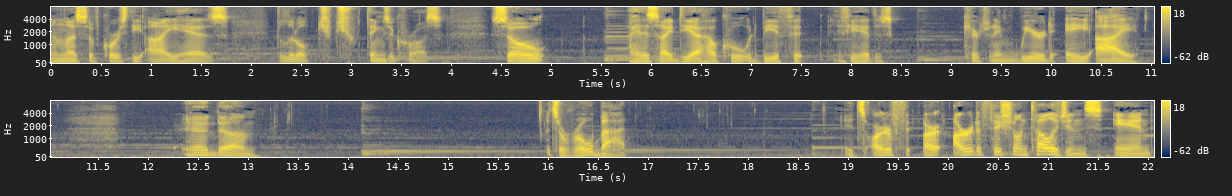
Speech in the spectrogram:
unless of course the I has the little things across. So I had this idea how cool it would be if it if you had this character named Weird AI and um it's a robot. It's art- artificial intelligence, and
